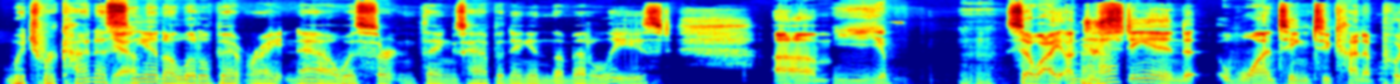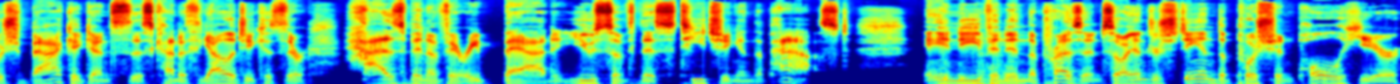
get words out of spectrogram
which we're kind of yeah. seeing a little bit right now with certain things happening in the Middle East. Um, yep. Mm-hmm. So I uh-huh. understand uh-huh. wanting to kind of push back against this kind of theology because there has been a very bad use of this teaching in the past and even mm-hmm. in the present. So I understand the push and pull here.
